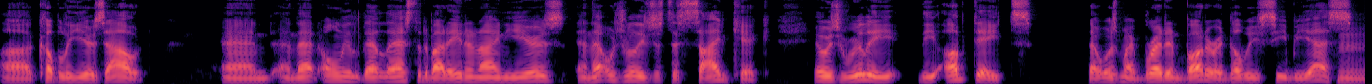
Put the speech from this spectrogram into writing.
uh, a couple of years out, and and that only that lasted about eight or nine years, and that was really just a sidekick. It was really the updates that was my bread and butter at WCBS, hmm.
